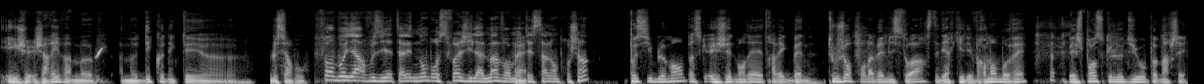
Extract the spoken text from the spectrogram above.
et j'arrive à me, à me déconnecter euh, le cerveau. Fort Boyard, vous y êtes allé de nombreuses fois, Gilles Alma, vous remettez Ouais. ça l'an prochain Possiblement parce que j'ai demandé à être avec Ben, toujours pour la même histoire, c'est-à-dire qu'il est vraiment mauvais, et je pense que le duo peut marcher.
